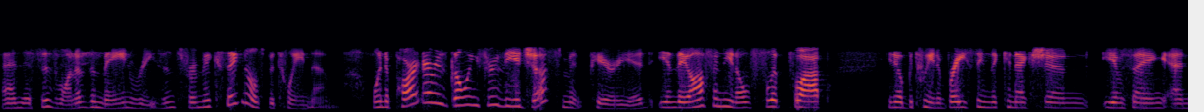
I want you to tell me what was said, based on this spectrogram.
And this is one of the main reasons for mixed signals between them. When a partner is going through the adjustment period, and they often, you know, flip-flop you know, between embracing the connection, you know what I'm saying, and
